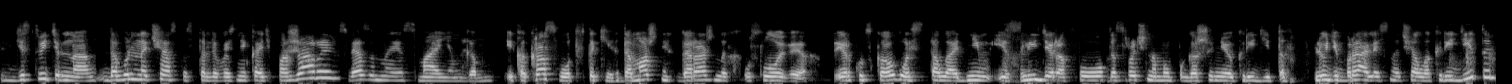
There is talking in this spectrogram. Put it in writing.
Действительно, довольно часто стали возникать пожары, связанные с майнингом. И как раз вот в таких домашних гаражных условиях. Иркутская область стала одним из лидеров по досрочному погашению кредитов. Люди брали сначала кредиты,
